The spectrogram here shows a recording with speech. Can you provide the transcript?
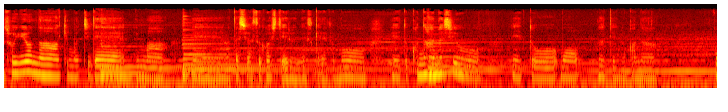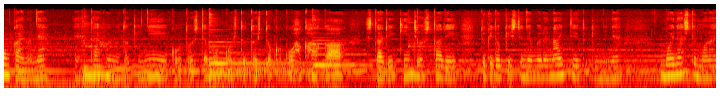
そういうような気持ちで今、えー、私は過ごしているんですけれども、えーと、この話を、えーと、もう何て言うのかな。今回のね、えー、台風の時にこうどうしてもこう人と人がこうハカハカしたり緊張したりドキドキして眠れないっていう時にね思い出してもらえ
